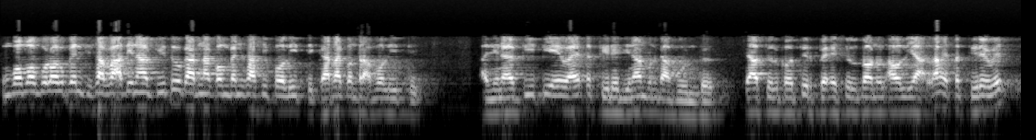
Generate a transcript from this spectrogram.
Umpama kula kepen disafaati Nabi itu karena kompensasi politik, karena kontrak politik. Aji Nabi piye wae tedire jinan pun kabundut. Si Abdul Qadir Bae Sultanul Auliya lah tedire wis.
